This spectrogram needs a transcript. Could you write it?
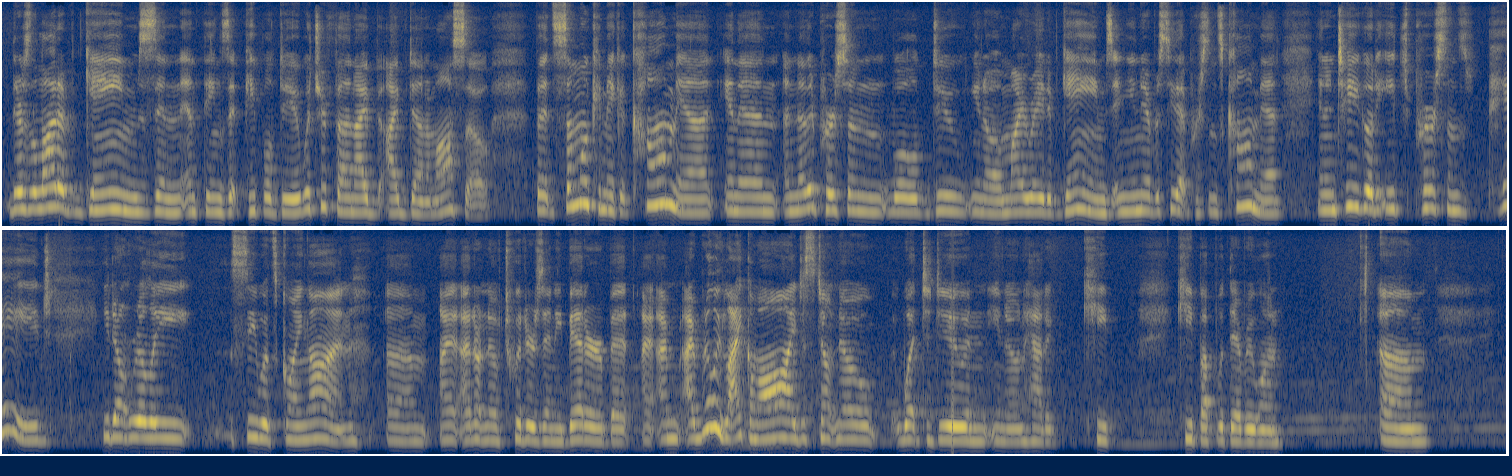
there's a lot of games and, and things that people do, which are fun. I've, I've done them also. But someone can make a comment, and then another person will do, you know, my rate of games, and you never see that person's comment. And until you go to each person's page, you don't really see what's going on. Um, I, I don't know if Twitter's any better, but I, I'm I really like them all. I just don't know what to do and you know and how to keep keep up with everyone. Um,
